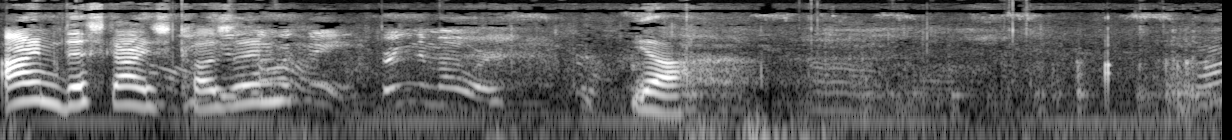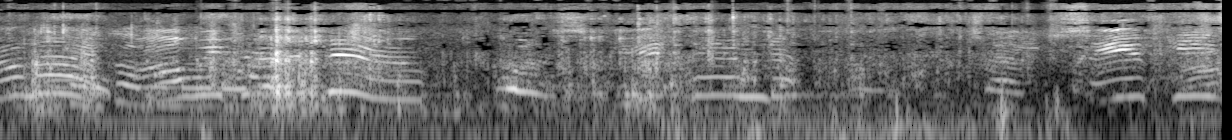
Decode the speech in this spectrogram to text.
I'm this guy's cousin. Bring the mower. Yeah. All we tried to do was get him to, to see if he Your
